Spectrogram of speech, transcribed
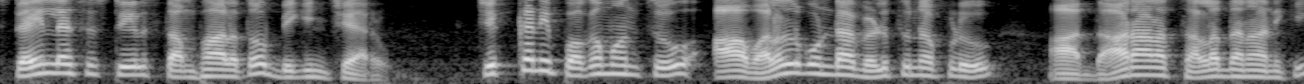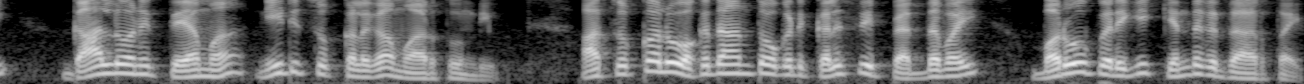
స్టెయిన్లెస్ స్టీల్ స్తంభాలతో బిగించారు. చిక్కని పొగమంచు ఆ వలల గుండా వెళుతున్నప్పుడు ఆ దారాల చల్లదనానికి గాల్లోని తేమ నీటి చుక్కలుగా మారుతుంది. ఆ చుక్కలు ఒకదాంతో ఒకటి కలిసి పెద్దవై బరువు పెరిగి కిందకు జారుతాయి.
